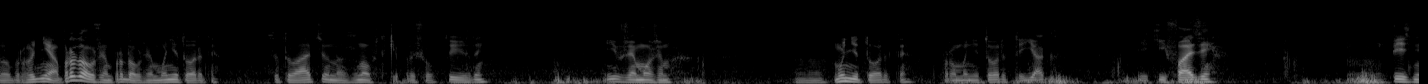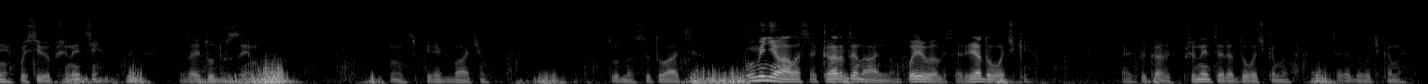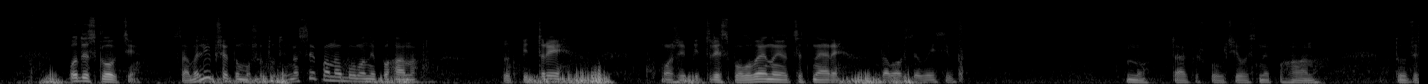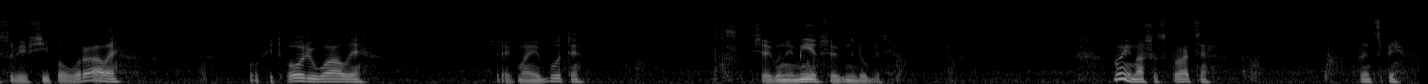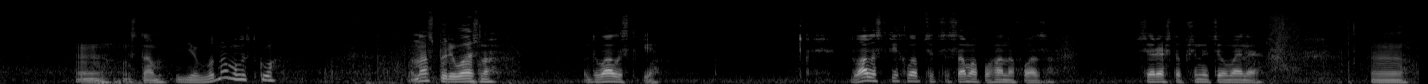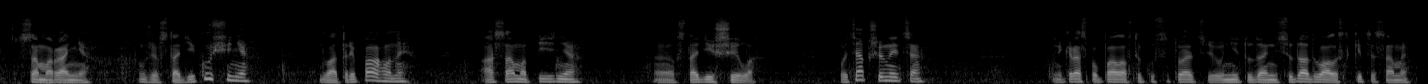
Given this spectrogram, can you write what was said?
Доброго дня. Продовжуємо, продовжуємо моніторити ситуацію. У нас знову ж таки прийшов тиждень. І вже можемо е, моніторити, промоніторити, як, в якій фазі пізні посіви пшениці зайдуть в зиму. Як бачимо, тут у нас ситуація помінялася кардинально. Появилися рядочки. Як то кажуть, пшениця рядочками, пшениця рядочками. По дисковці саме ліпше, тому що тут і насипано було непогано. Тут під три, може під три з половиною центнери давався висів. Ну, також вийшло непогано. Тут же собі всі поурали, пофіторювали. Все як має бути. Все як вони вміють, все як вони люблять. Ну і наша ситуація. В принципі, Е, Ось там є в одному листку. У нас переважно два листки. Два листки, хлопці, це сама погана фаза. Вся решта пшениця у мене е, сама рання вже в стадії кущення, два-три пагони, а сама пізня е, в стадії шила. Оця пшениця якраз попала в таку ситуацію ні туди, ні сюди. Два листки це саме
